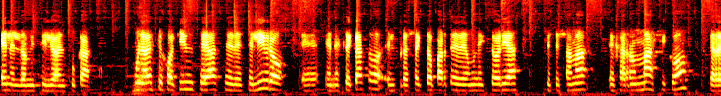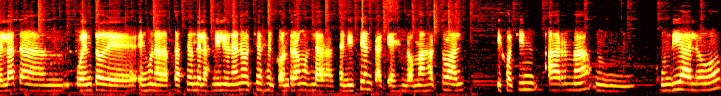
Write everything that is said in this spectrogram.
en el domicilio en su casa. Una vez que Joaquín se hace de ese libro, eh, en este caso el proyecto parte de una historia que se llama El jarrón mágico, que relata un cuento de, es una adaptación de Las Mil y Una Noches, encontramos la Cenicienta, que es lo más actual, y Joaquín arma un, diálogo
